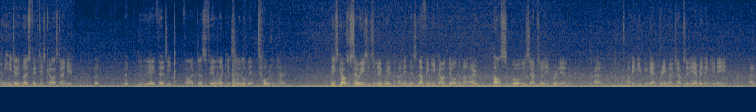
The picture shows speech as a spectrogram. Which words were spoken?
I mean you do in most 50s cars don't you? But the, the A35 does feel like it's a little bit tall and narrow. These cars are so easy to live with. I mean there's nothing you can't do on them at home. Parts support is absolutely brilliant. Um, I think you can get pretty much absolutely everything you need. Um,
